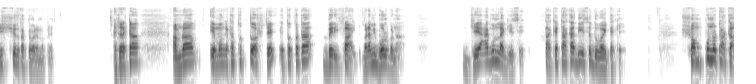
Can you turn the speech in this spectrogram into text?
নিশ্চিত থাকতে পারেন আপনি। এটার একটা আমরা এবং একটা তথ্য আসছে। এই তথ্যটা ভেরিফাইড বাট আমি বলব না। যে আগুন লাগিয়েছে তাকে টাকা দিয়েছে দুবাই থেকে। সম্পূর্ণ টাকা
